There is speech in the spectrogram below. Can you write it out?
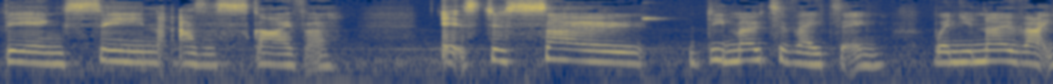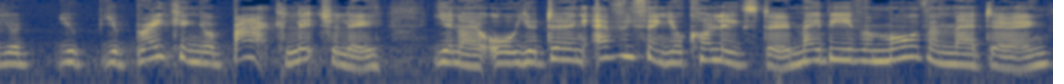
being seen as a skiver. It's just so demotivating when you know that you're you're you're breaking your back literally, you know, or you're doing everything your colleagues do, maybe even more than they're doing.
